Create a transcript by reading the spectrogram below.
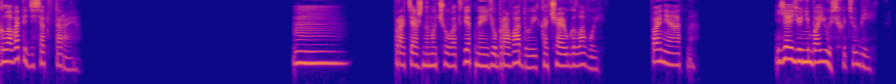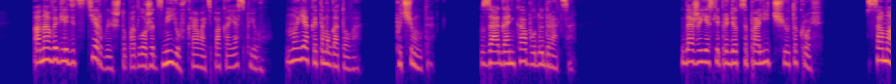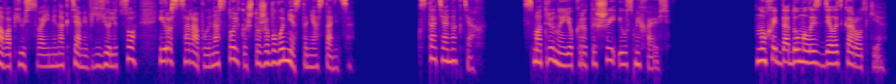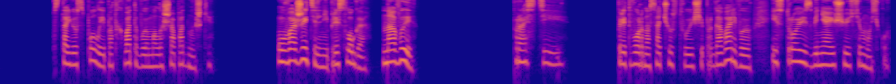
Глава 52. Мм. Протяжно мучу в ответ на ее браваду и качаю головой. Понятно. Я ее не боюсь, хоть убей. Она выглядит стервой, что подложит змею в кровать, пока я сплю. Но я к этому готова. Почему-то. За огонька буду драться. Даже если придется пролить чью-то кровь. Сама вопьюсь своими ногтями в ее лицо и расцарапаю настолько, что живого места не останется. Кстати, о ногтях. Смотрю на ее коротыши и усмехаюсь. Ну, хоть додумалась сделать короткие. Встаю с пола и подхватываю малыша под мышки. Уважительней, прислуга, на «вы». Прости. Притворно сочувствующе проговариваю и строю извиняющуюся моську.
